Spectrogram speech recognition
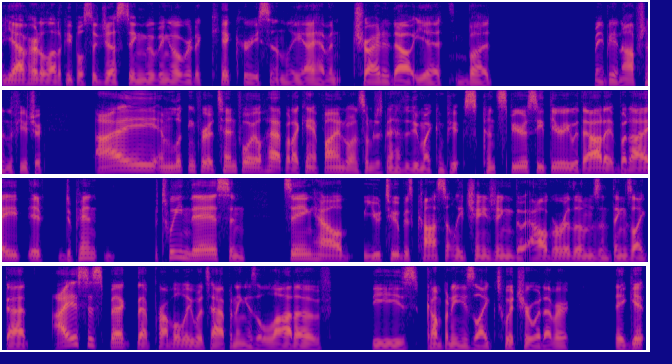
Yeah, I've heard a lot of people suggesting moving over to Kick recently. I haven't tried it out yet, but maybe an option in the future. I am looking for a tinfoil hat, but I can't find one, so I'm just gonna have to do my compu- conspiracy theory without it. But I, it depend between this and seeing how YouTube is constantly changing the algorithms and things like that. I suspect that probably what's happening is a lot of these companies like Twitch or whatever, they get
